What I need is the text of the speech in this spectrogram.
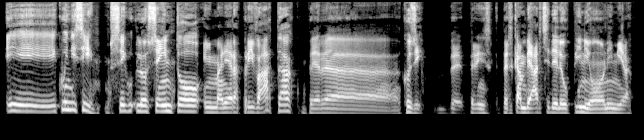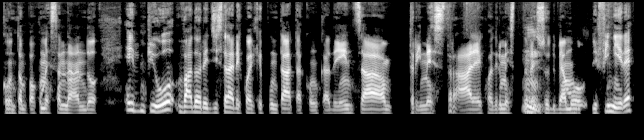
E quindi sì, lo sento in maniera privata per, uh, così, per, per, scambiarci delle opinioni, mi racconta un po' come sta andando e in più vado a registrare qualche puntata con cadenza trimestrale, quadrimestrale, mm. adesso dobbiamo definire,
